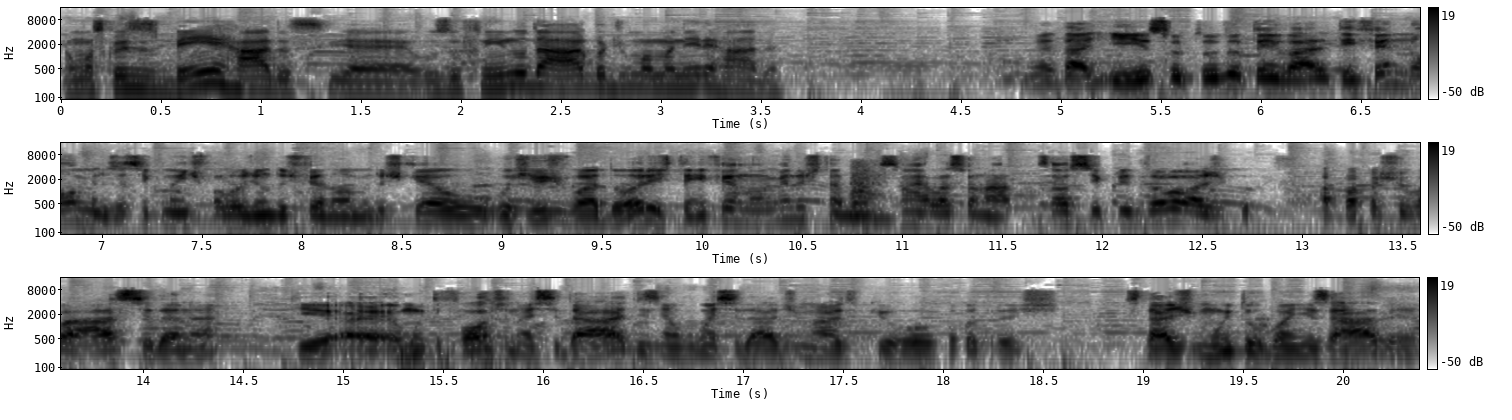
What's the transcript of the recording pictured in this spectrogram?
É umas coisas bem erradas, é, usufruindo da água de uma maneira errada. Verdade. E isso tudo tem vários, tem fenômenos, assim como a gente falou de um dos fenômenos que é o, os rios voadores, tem fenômenos também que são relacionados ao ciclo hidrológico. A própria chuva ácida, né? Que é, é muito forte nas cidades, em algumas cidades mais do que outras cidades muito urbanizadas,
